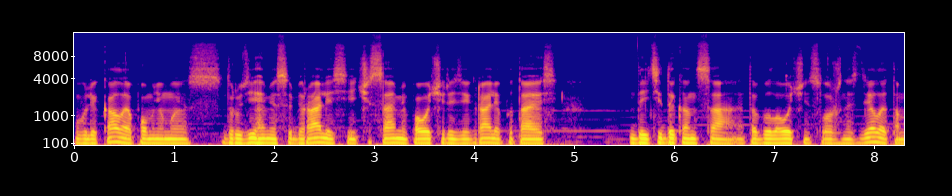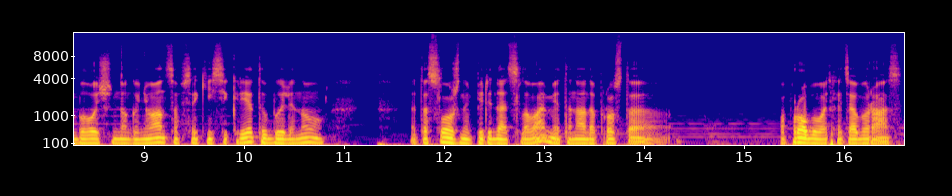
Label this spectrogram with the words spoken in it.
увлекало. Я помню, мы с друзьями собирались и часами по очереди играли, пытаясь дойти до конца. Это было очень сложно сделать, там было очень много нюансов, всякие секреты были, ну, это сложно передать словами, это надо просто попробовать хотя бы раз.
